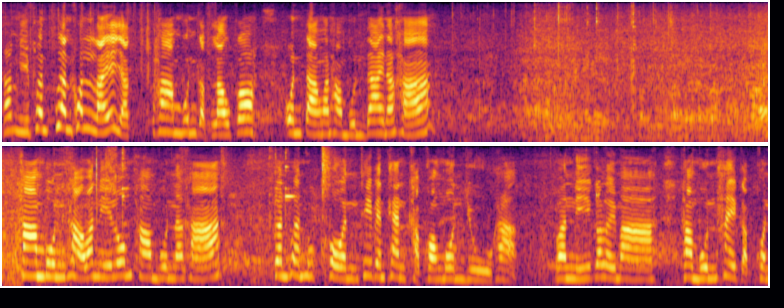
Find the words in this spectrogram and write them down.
ถ้ามีเพื่อนๆคนไหลอยากทำบุญกับเราก็โอนตังมาทำบุญได้นะคะทำบุญค่ะวันนี้ร่วมทำบุญนะคะ เพื่อนเพื่อนๆทุกคนที่เป็นแผ่นขับของมนอยู่ค่ะ วันนี้ก็เลยมา ทำบุญให้กับคน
